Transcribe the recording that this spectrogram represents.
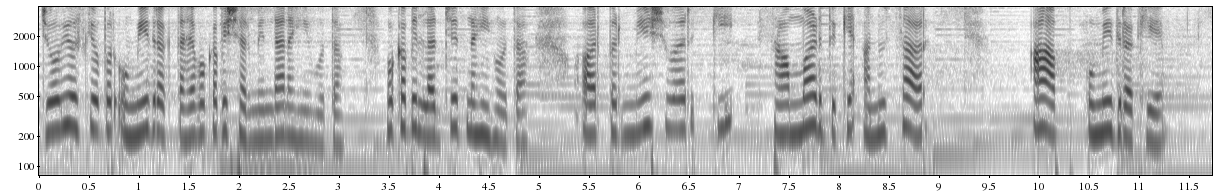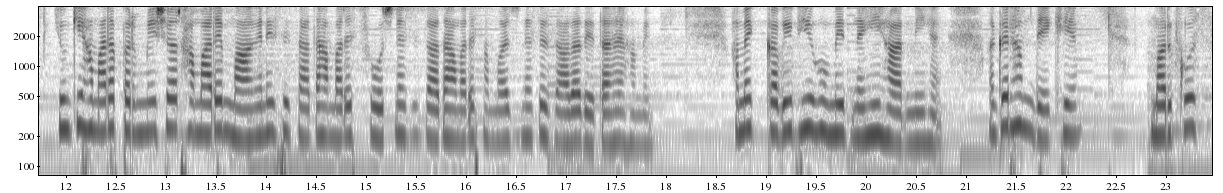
जो भी उसके ऊपर उम्मीद रखता है, वो कभी शर्मिंदा नहीं होता, वो कभी लज्जित नहीं होता। और परमेश्वर की सामर्थ्य के अनुसार आप उम्मीद रखिए, क्योंकि हमारा परमेश्वर हमारे मांगने से ज़्यादा, हमारे सोचने से ज़्यादा, हमारे समझने से ज़्यादा देता है हमें। हमें कभी भी उम्मीद नहीं हारनी है। अगर हम देखें मरकुस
